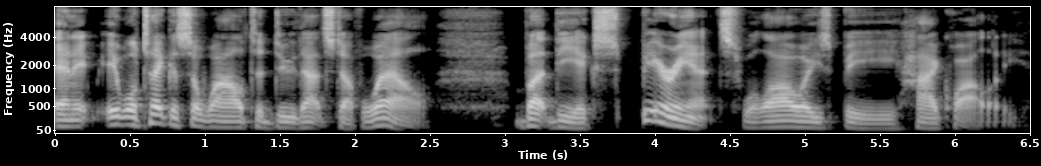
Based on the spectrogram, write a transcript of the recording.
And it, it will take us a while to do that stuff well. But the experience will always be high quality.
